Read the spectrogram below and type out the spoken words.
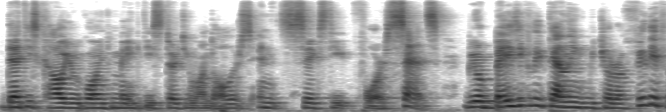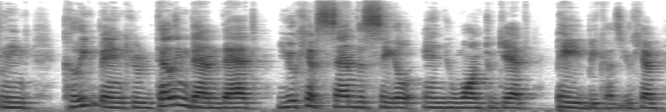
that is how you're going to make these $31.64. You're basically telling with your affiliate link, ClickBank, you're telling them that you have sent the sale and you want to get paid because you have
